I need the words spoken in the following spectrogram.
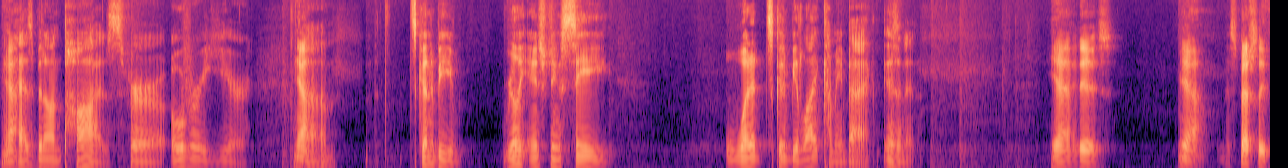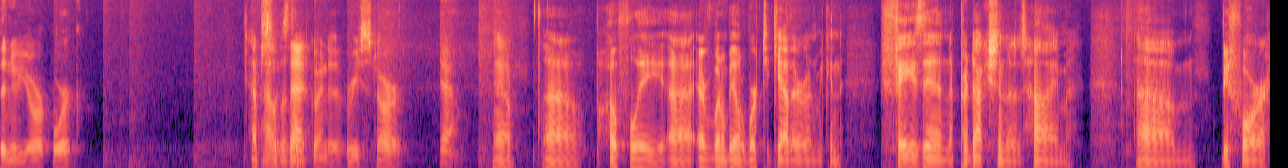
Yeah. has been on pause for over a year. Yeah. Um, it's going to be really interesting to see what it's going to be like coming back, isn't it? Yeah, it is. Yeah, especially the New York work. Absolutely. is that going to restart? Yeah. Yeah. Uh, hopefully, uh, everyone will be able to work together and we can phase in a production at a time um, before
